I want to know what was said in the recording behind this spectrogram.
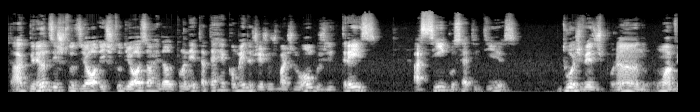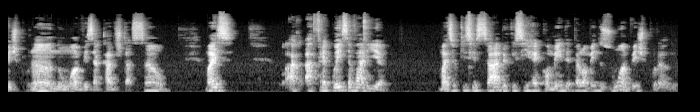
Tá? Grandes estudiosos ao redor do planeta até recomendam jejuns mais longos, de 3 a 5, 7 dias, duas vezes por ano, uma vez por ano, uma vez a cada estação. Mas a, a frequência varia. Mas o que se sabe, o que se recomenda é pelo menos uma vez por ano.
